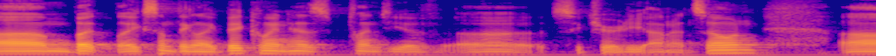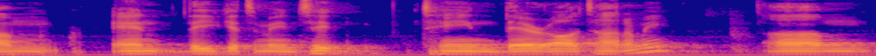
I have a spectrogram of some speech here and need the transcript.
Um, but like something like Bitcoin has plenty of uh, security on its own, um, and they get to maintain their autonomy. Um,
